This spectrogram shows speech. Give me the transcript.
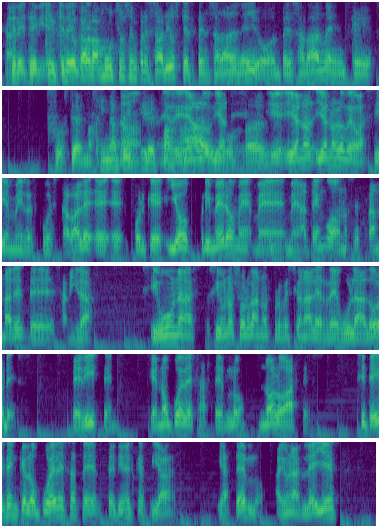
creo que habrá muchos empresarios que pensarán en ello, pensarán en que hostia, imagínate que pasa yo, algo, ¿sabes? Yo, no, lo veo así en mi respuesta, ¿vale? Eh, eh, porque yo primero me, atengo a unos estándares de sanidad. Si, unas, si unos órganos profesionales reguladores te dicen que no puedes hacerlo, no lo haces. Si te dicen que lo puedes hacer, te tienes que fiar y hacerlo. Hay unas leyes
